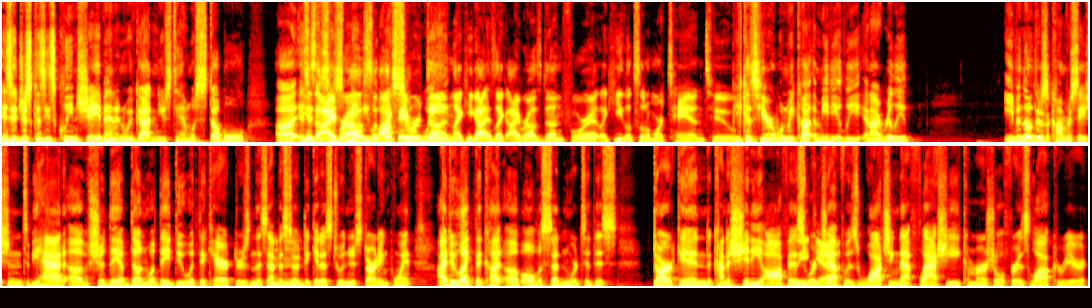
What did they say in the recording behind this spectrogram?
Is it just because he's clean shaven and we've gotten used to him with stubble? Uh, is his it 'cause eyebrows look like they were weight? done. Like he got his like eyebrows done for it. Like he looks a little more tan too. Because here, when we cut immediately, and I really, even though there's a conversation to be had of should they have done what they do with the characters in this Mm-hmm. episode to get us to a new starting point, I do like the cut of all of a sudden we're to this darkened, kind of shitty office where yeah. Jeff was watching that flashy commercial for his law career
